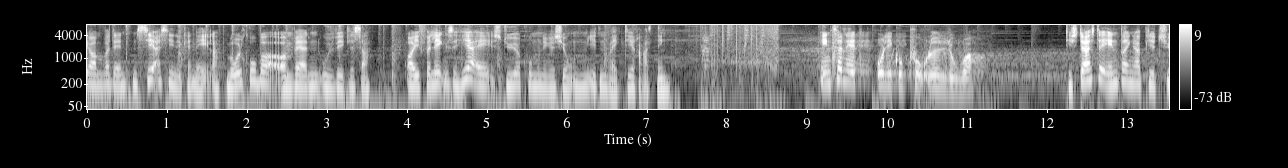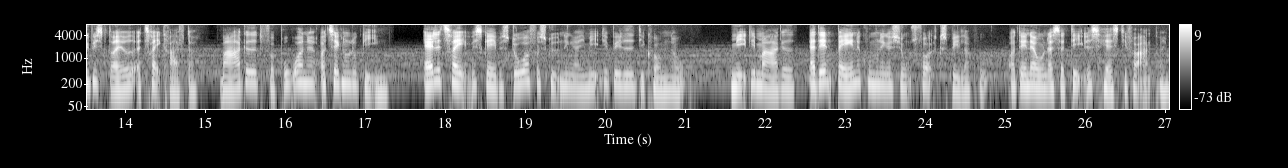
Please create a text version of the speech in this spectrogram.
idé om, hvordan den ser sine kanaler, målgrupper og omverden udvikle sig. Og i forlængelse heraf styrer kommunikationen i den rigtige retning. Internet-oligopolet lurer. De største ændringer bliver typisk drevet af tre kræfter. Markedet, forbrugerne og teknologien. Alle tre vil skabe store forskydninger i mediebilledet de kommende år. Mediemarkedet er den bane, kommunikationsfolk spiller på, og den er under særdeles hastig forandring.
